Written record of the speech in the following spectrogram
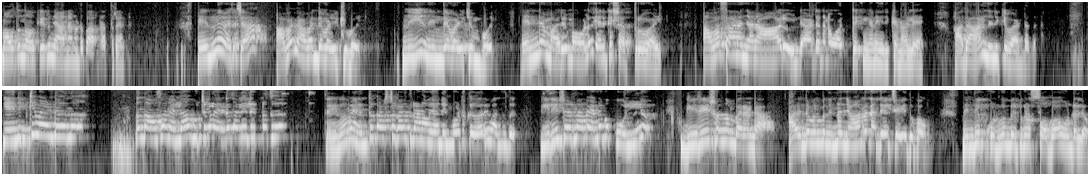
മൗത്ത് നോക്കിയിട്ട് ഞാൻ അങ്ങോട്ട് പറഞ്ഞു അത്ര തന്നെ. എന്ന് വെച്ചാ അവൻ അവന്റെ വഴിക്ക് പോയി. നീ നിന്റെ വഴിക്കും പോയി. എന്റെ മരുമോൾ എനിക്ക് ശത്രുവായി. അവസാനം ഞാൻ ആരും ഇല്ലാണ്ട് ഇങ്ങനെ ഒറ്റയ്ക്ക് ഇങ്ങനെ ഇരിക്കണം അല്ലേ? അതാണ് നിനക്ക് വേണ്ടത്. എനിക്ക് വേണ്ടതെന്ന്? എന്താ അവസാനം എല്ലാ കുറ്റങ്ങളും എന്റെ തലയിൽ തലയിലിടുന്നത് ദൈവം എന്ത് കഷ്ടകാലത്തിലാണോ ഞാൻ ഇങ്ങോട്ട് കേറി വന്നത്? ഗിരീഷ് ഏട്ടനാണ് എന്നെ കൊല്ലും. ഗിരീഷ് ഒന്നും വരണ്ട. അതിന്റെ മുൻപ് നിന്നെ ഞാൻ തന്നെ എന്തെങ്കിലും ചെയ്തു പോകും. നിന്റെ കുടുംബം പിരിപ്പിക്കുന്ന സ്വഭാവം ഉണ്ടല്ലോ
